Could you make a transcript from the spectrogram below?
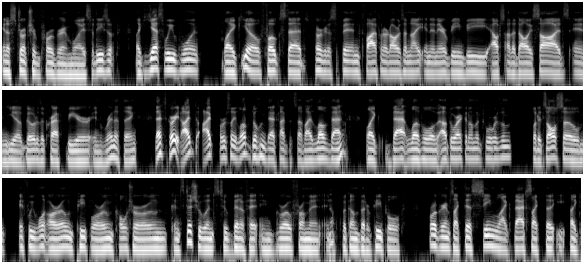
in a structured program way. So these are like, yes, we want like you know folks that are going to spend $500 a night in an airbnb outside of dolly sods and you know go to the craft beer and rent a thing that's great. I I personally love doing that type of stuff. I love that yeah. like that level of outdoor economic tourism. But it's also if we want our own people, our own culture, our own constituents to benefit and grow from it and become better people, programs like this seem like that's like the like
